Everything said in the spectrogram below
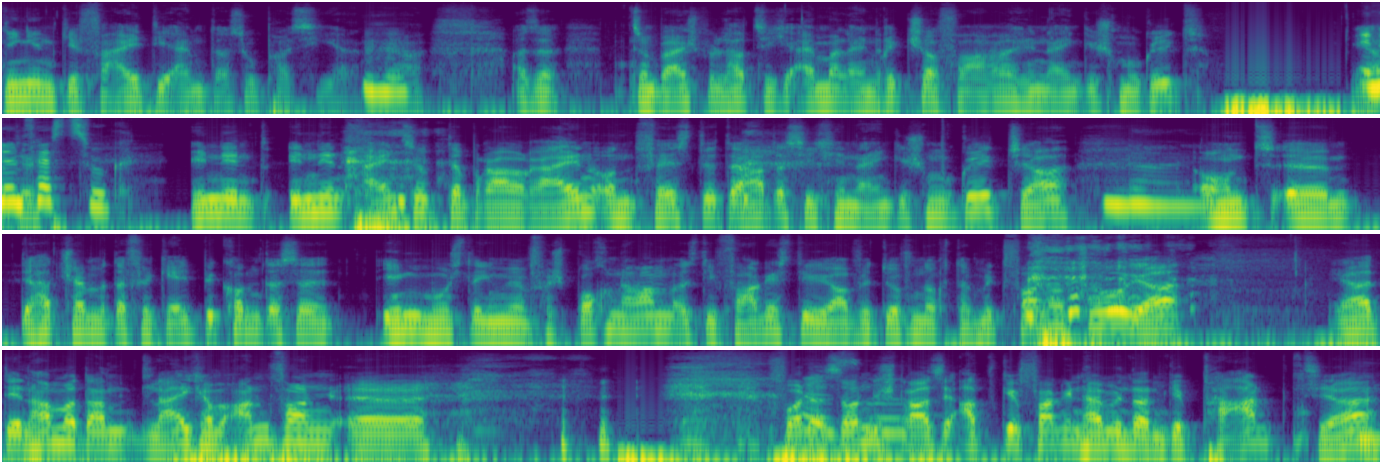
Dingen gefeit, die einem da so passieren. Mhm. Ja. Also zum Beispiel hat sich einmal ein Rikscha-Fahrer hineingeschmuggelt. In Ja, den der- Festzug. In den, in den Einzug der Brauereien und Festwirte hat er sich hineingeschmuggelt, ja. Und ähm, der hat scheinbar dafür Geld bekommen, dass er irgend musste irgendjemand versprochen haben, also die Fahrgäste, ja, wir dürfen doch da mitfahren und so, ja. Ja, den haben wir dann gleich am Anfang äh, vor der Also- Sonnenstraße abgefangen, haben ihn dann geparkt, ja.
